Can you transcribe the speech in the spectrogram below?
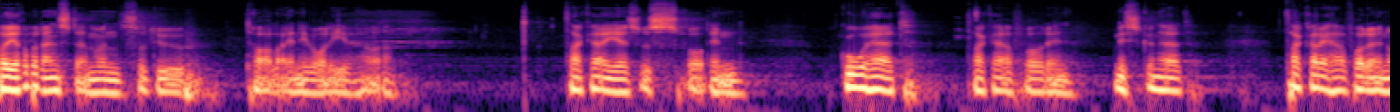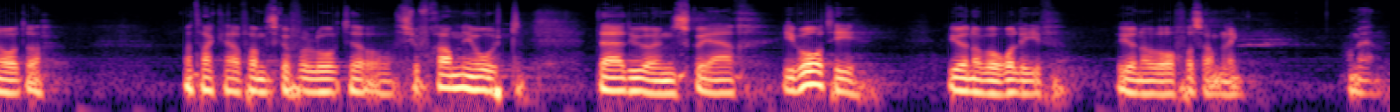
høre på den stemmen som du taler inn i vårt liv, Herre. Takk, Herre Jesus, for din godhet. Takk, Herre, for din miskunnhet. Takk Herre, for din nåde. Og takk, Herre, for at vi skal få lov til å se fram imot det du ønsker å gjøre i vår tid, gjennom våre liv, gjennom vår forsamling. Amen.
